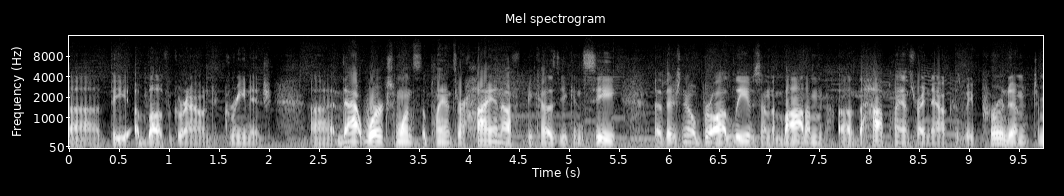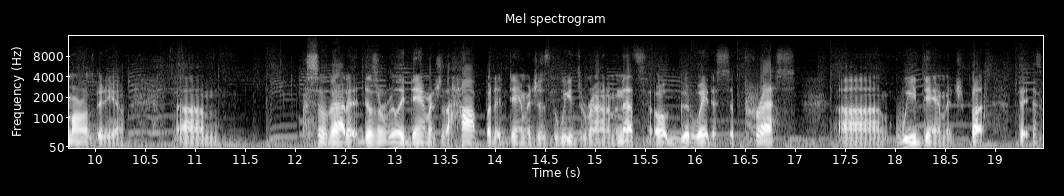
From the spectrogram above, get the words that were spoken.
uh, the above ground greenage. Uh, that works once the plants are high enough because you can see that there's no broad leaves on the bottom of the hop plants right now because we pruned them, tomorrow's video, um, so that it doesn't really damage the hop but it damages the weeds around them and that's a good way to suppress uh, weed damage. But the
